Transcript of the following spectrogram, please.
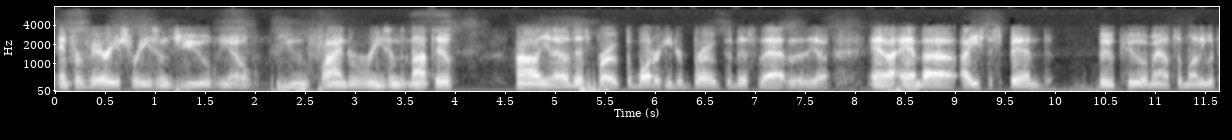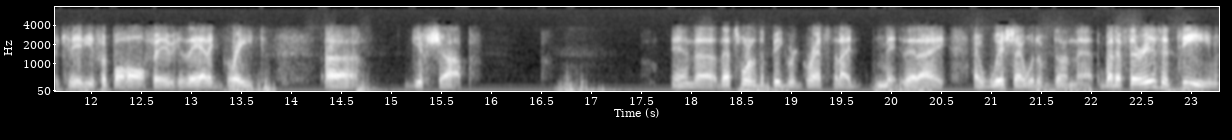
and for various reasons you you know you find reasons not to. Oh, you know this broke, the water heater broke, the this that, you know, and and uh, I used to spend buku amounts of money with the Canadian Football Hall of Fame because they had a great uh, gift shop and uh, that's one of the big regrets that I that I I wish I would have done that. But if there is a team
